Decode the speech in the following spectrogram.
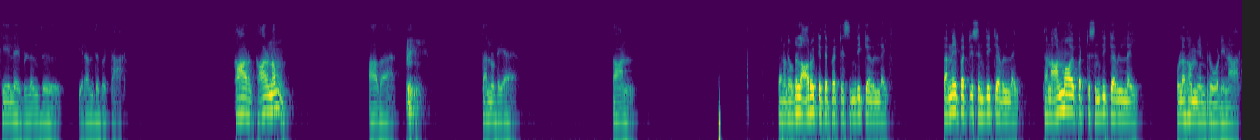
கீழே விழுந்து இறந்து விட்டார். காரணம்? அவர் தன்னுடைய தான் தன்னுடைய உடல் ஆரோக்கியத்தை பற்றி சிந்திக்கவில்லை. தன்னை பற்றி சிந்திக்கவில்லை தன் ஆன்மாவை பற்றி சிந்திக்கவில்லை உலகம் என்று ஓடினார்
